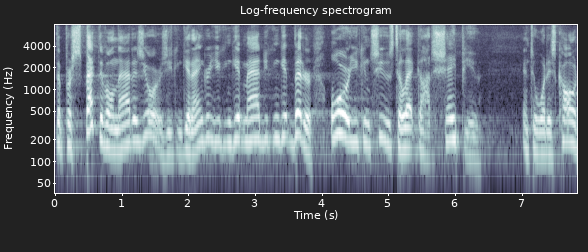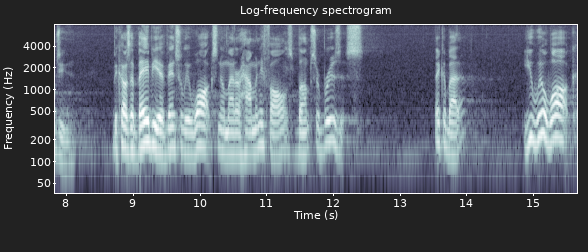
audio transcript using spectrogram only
The perspective on that is yours. You can get angry, you can get mad, you can get bitter, or you can choose to let God shape you into what He's called you. Because a baby eventually walks no matter how many falls, bumps, or bruises. Think about it. You will walk,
